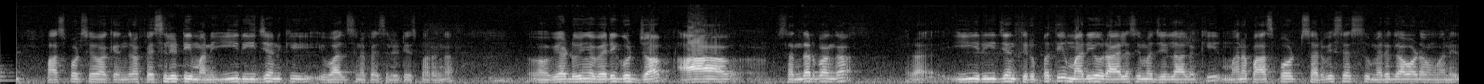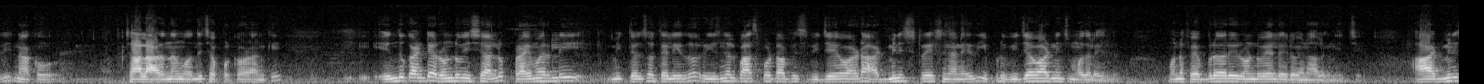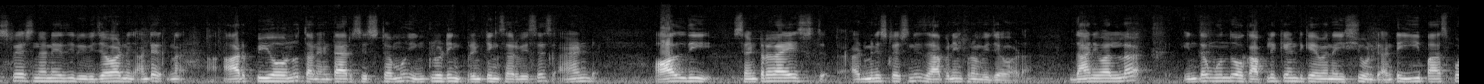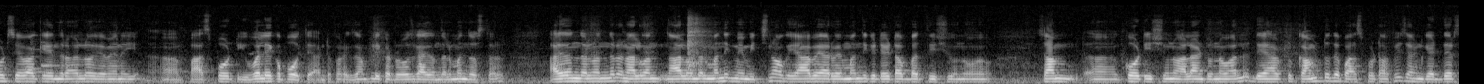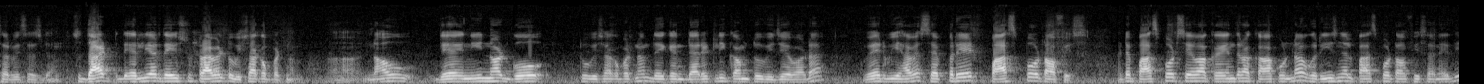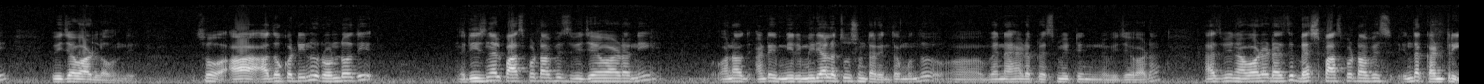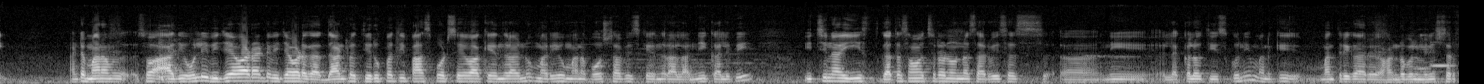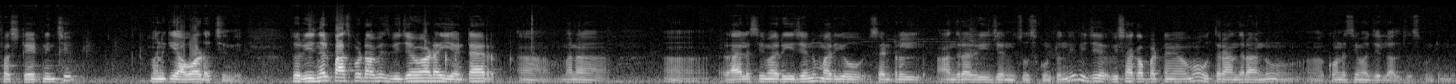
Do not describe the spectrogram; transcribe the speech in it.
పాస్పోర్ట్ సేవా కేంద్ర ఫెసిలిటీ మన ఈ రీజియన్కి ఇవ్వాల్సిన ఫెసిలిటీస్ పరంగా we are doing a very good job ఆ సందర్భంగా ఈ రీజియన్ తిరుపతి మరియు రాయలసీమ జిల్లాలకి మన పాస్పోర్ట్ సర్వీసెస్ మెరుగవడం అనేది నాకు చాలా ఆనందంగా ఉంది చెప్పుకోవడానికి. ఎందుకంటే రెండు విషయాలు ప్రైమర్లీ మీకు తెలుసో తెలియదో regional passport office Vijayawada administration అనేది ఇప్పుడు విజయవాడ నుంచి మొదలైంది. మొన్న ఫిబ్రవరి రెండు వేల ఇరవై నాలుగు నుంచి. ఆ అడ్మినిస్ట్రేషన్ అనేది విజయవాడ నుంచి అంటే ఆర్పిఓను తన entire system including printing services and all the centralized administration is happening from Vijayawada. దానివల్ల ఇంతకుముందు ఒక అప్లికెంట్కి ఏమైనా ఇష్యూ ఉంటే అంటే ఈ పాస్పోర్ట్ సేవా కేంద్రాల్లో ఏమైనా పాస్పోర్ట్ ఇవ్వలేకపోతే అంటే ఫర్ ఎగ్జాంపుల్ ఇక్కడ రోజుకి ఐదు వందల మంది వస్తారు. ఐదు వందల మందిలో నాలుగు వంద నాలుగు వందల మందికి మేము ఇచ్చిన ఒక యాభై అరవై మందికి డేట్ ఆఫ్ బర్త్ ఇష్యూను సమ్ కోర్ట్ ఇష్యూను అలాంటి ఉన్న వాళ్ళు they have to come to the passport office and get their services done so that earlier they used to travel to Visakhapatnam now they need not go to Visakhapatnam they can directly come to Vijayawada where we have a separate passport office అంటే passport Seva Kendra కాకుండా ఒక regional passport office అనేది విజయవాడలో ఉంది. So అదొకటిను. రెండోది regional passport office విజయవాడని one of అంటే మీరు మీడియాలో చూసుంటారు ఇంతకుముందు when I had a press meet in Vijayawada has been awarded as the best passport office in the country అంటే మనం సో అది ఓన్లీ విజయవాడ అంటే విజయవాడ కాదు. దాంట్లో తిరుపతి పాస్పోర్ట్ సేవా కేంద్రాలు మరియు మన పోస్ట్ ఆఫీస్ కేంద్రాలు అన్నీ కలిపి ఇచ్చిన ఈ గత సంవత్సరం ఉన్న సర్వీసెస్ uh, ని లెక్కలో తీసుకుని మనకి మంత్రి గారు ఆనరబుల్ మినిస్టర్ ఫర్ స్టేట్ నుంచి మనకి అవార్డు వచ్చింది. So regional passport office Vijayawada ఈ ఎంటైర్ uh, మన రాయలసీమ రీజియన్ మరియు సెంట్రల్ ఆంధ్ర రీజియన్ చూసుకుంటుంది. విజయ విశాఖపట్నం ఏమో ఉత్తరాంధ్రను కోనసీమ జిల్లాలు చూసుకుంటుంది.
